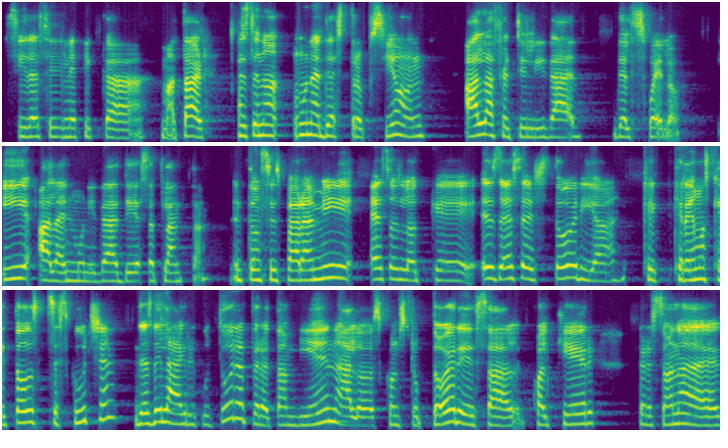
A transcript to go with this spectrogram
Sida significa matar. Es una, una destrucción a la fertilidad del suelo y a la inmunidad de esa planta. Entonces, para mí, eso es lo que es esa historia que queremos que todos escuchen, desde la agricultura, pero también a los constructores, a cualquier persona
